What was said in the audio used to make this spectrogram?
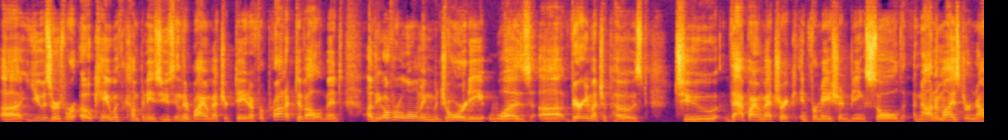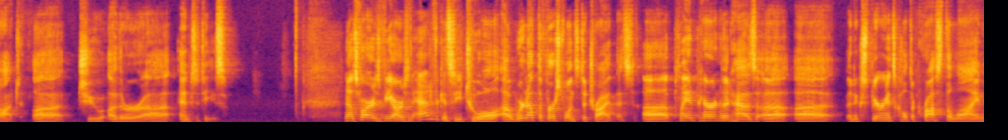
uh, users were okay with companies using their biometric data for product development, uh, the overwhelming majority was uh, very much opposed to that biometric information being sold, anonymized or not, uh, to other uh, entities. Now, as far as VR as an advocacy tool, uh, we're not the first ones to try this. Uh, Planned Parenthood has a, a, an experience called Across the Line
